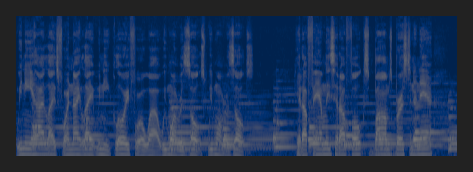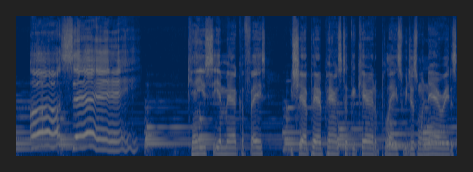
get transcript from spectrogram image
We need highlights for a nightlight. We need glory for a while. We want results. We want results. Hit our families, hit our folks, bombs bursting in air. Oh, say, can you see America face? We share a pair of parents, took good care of the place. We just want narrators.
